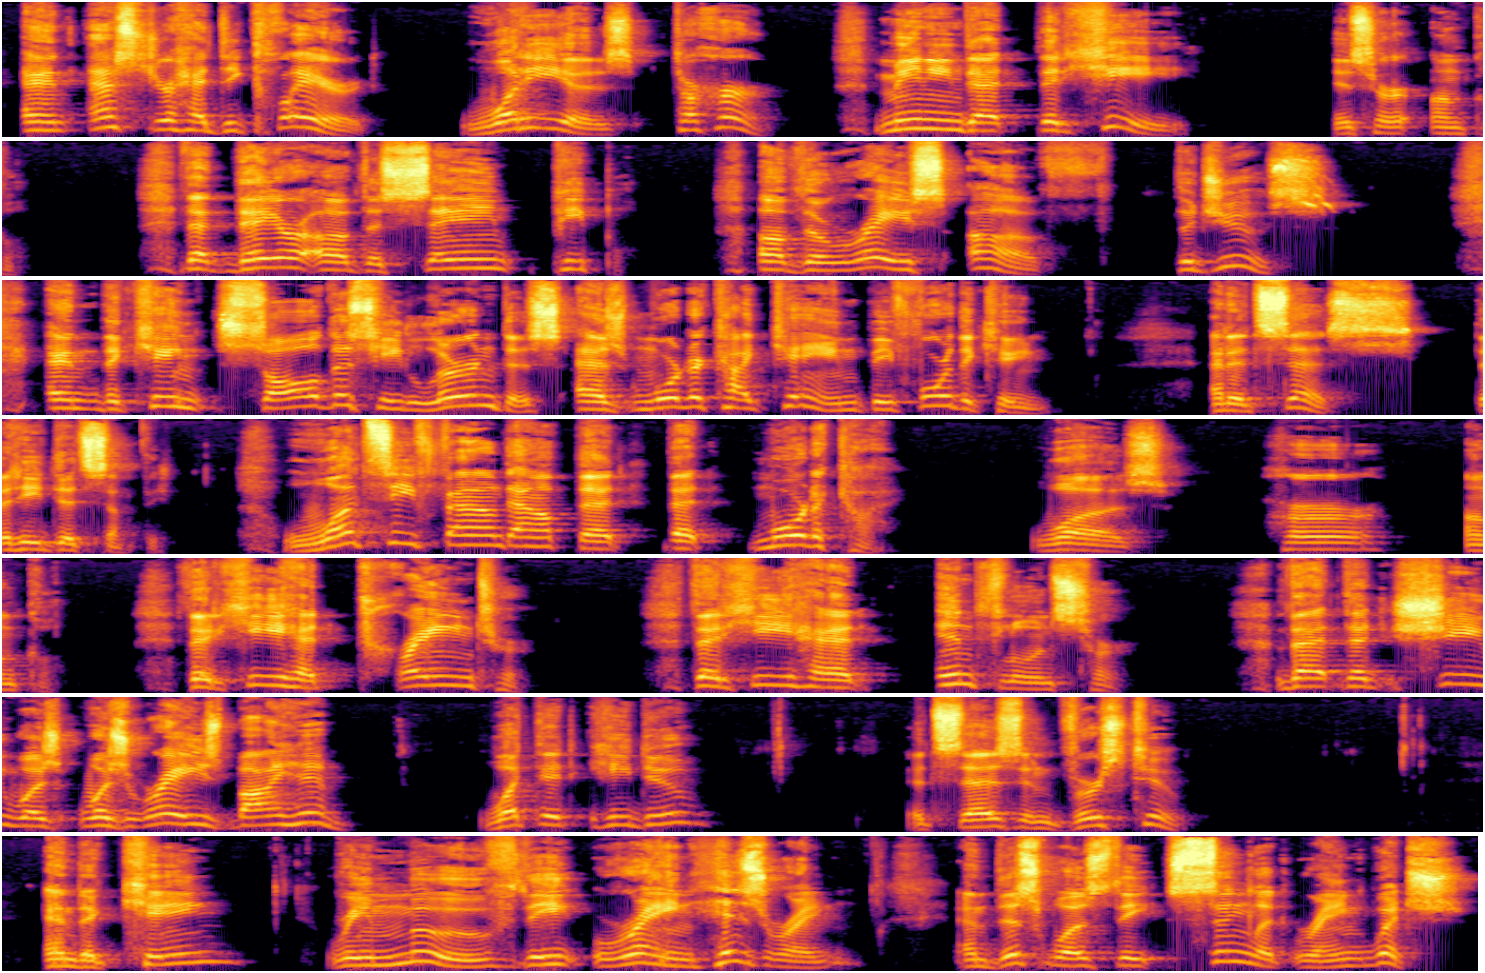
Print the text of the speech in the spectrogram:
and Esther had declared what he is to her, meaning that, that he is her uncle that they are of the same people, of the race of the Jews. And the king saw this, he learned this as Mordecai came before the king. And it says that he did something. Once he found out that, that Mordecai was her uncle, that he had trained her, that he had influenced her, that, that she was, was raised by him. What did he do? It says in verse two, and the king removed the ring, his ring, and this was the signet ring, which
